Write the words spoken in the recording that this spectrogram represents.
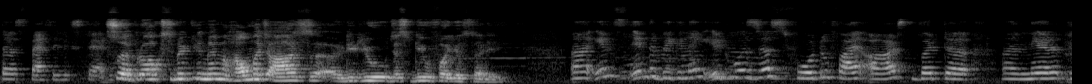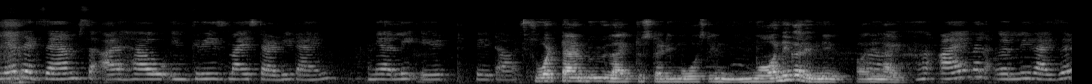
the specific strategy So approximately, ma'am, how much hours uh, did you just give for your study? uh, in in the beginning it was just 4 to 5 hours but uh, uh, near near the exams i have increased my study time nearly 8 8 hours So what time do you like to study most? In morning or evening or in night? Uh, i am an early riser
